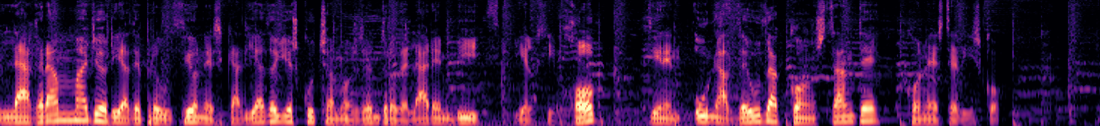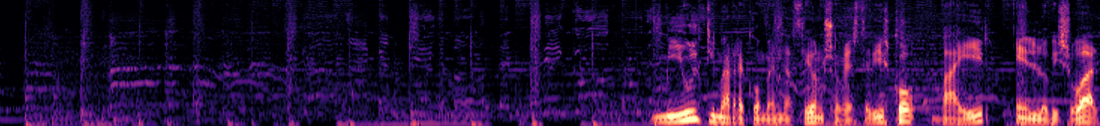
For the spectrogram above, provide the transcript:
la gran mayoría de producciones que a día de hoy escuchamos dentro del RB y el hip hop tienen una deuda constante con este disco. Mi última recomendación sobre este disco va a ir en lo visual.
